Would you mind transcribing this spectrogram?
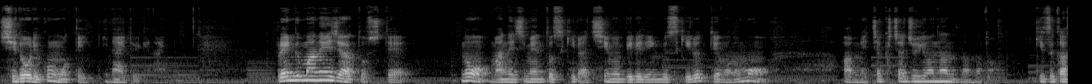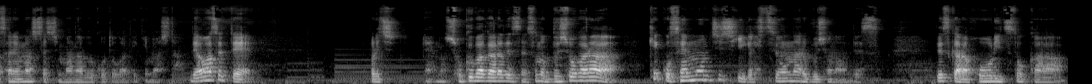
指導力も持っていないといけない。ブレイングマネージャーとしてのマネジメントスキルやチームビルディングスキルっていうものもあめちゃくちゃ重要なんだなと。気づかされましたし学ぶことができました。で合わせてやっぱりあの職場柄ですね。その部署柄結構専門知識が必要になる部署なんです。ですから法律とか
